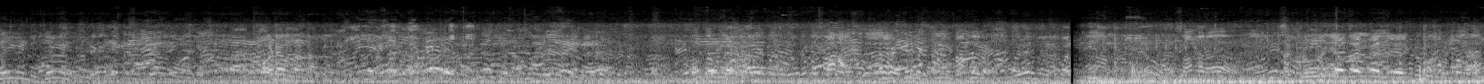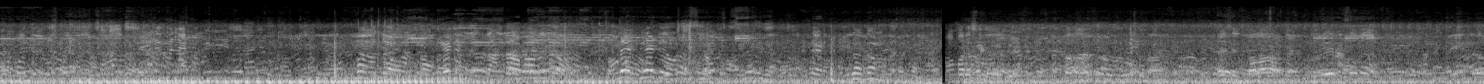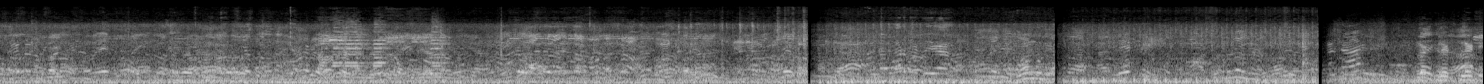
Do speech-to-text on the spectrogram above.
అన్నగంటే అన్నగంటే ఒకటే ఉందన్న plate plate plate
